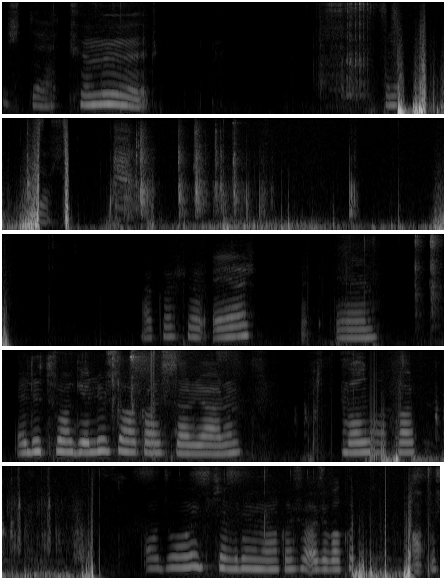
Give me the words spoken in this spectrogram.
İşte kömür. Bunu Dur. Arkadaşlar eğer e, Elytra gelirse arkadaşlar yarın. Vallahi bak. Acayip seviyorum arkadaşlar. Acaba kaç? 60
